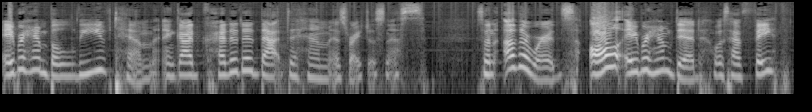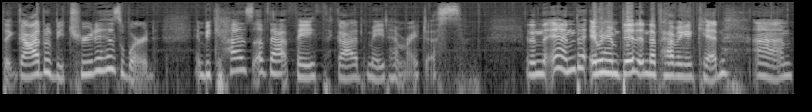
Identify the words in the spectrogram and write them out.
Abraham believed him, and God credited that to him as righteousness. So, in other words, all Abraham did was have faith that God would be true to his word, and because of that faith, God made him righteous. And in the end, Abraham did end up having a kid um,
